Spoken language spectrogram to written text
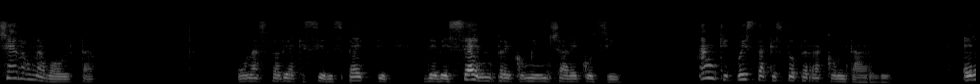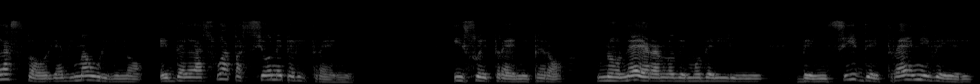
C'era una volta. Una storia che si rispetti deve sempre cominciare così. Anche questa che sto per raccontarvi. È la storia di Maurino e della sua passione per i treni. I suoi treni, però, non erano dei modellini, bensì dei treni veri,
